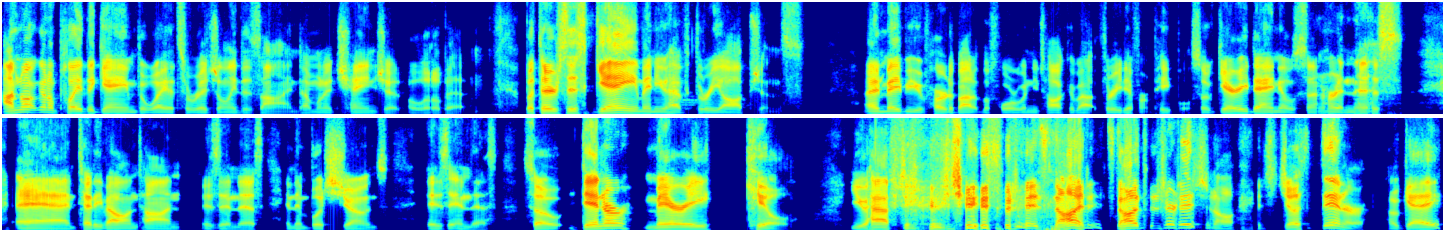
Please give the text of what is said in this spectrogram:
I'm not going to play the game the way it's originally designed. I'm going to change it a little bit. But there's this game, and you have three options. And maybe you've heard about it before when you talk about three different people. So Gary Danielson are in this, and Teddy Valentine is in this, and then Butch Jones is in this. So dinner, marry, kill. You have to choose. It's not. It's not the traditional. It's just dinner. Okay.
